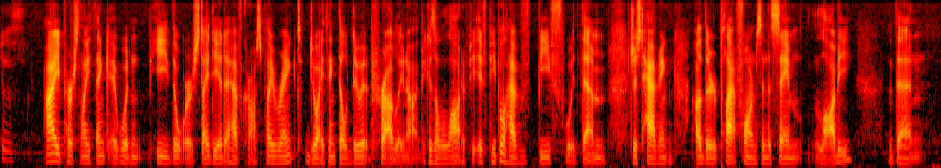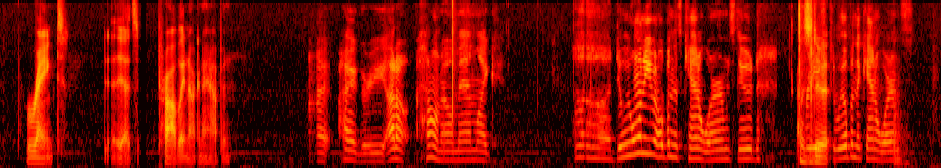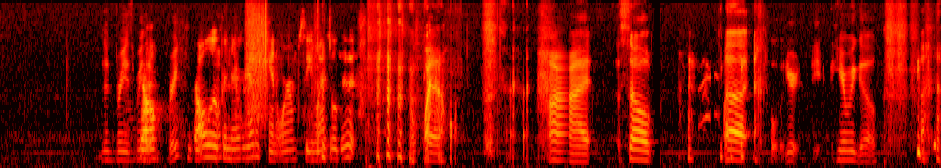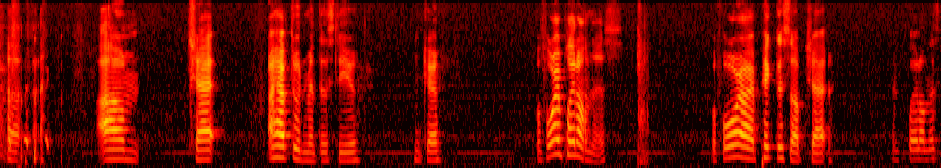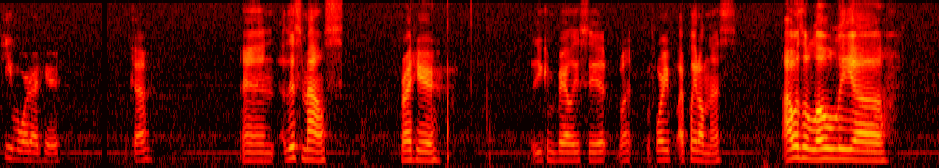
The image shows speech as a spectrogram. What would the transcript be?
just I personally think it wouldn't be the worst idea to have crossplay ranked. Do I think they'll do it? Probably not, because a lot of pe- if people have beef with them just having other platforms in the same lobby, then ranked, yeah, it's probably not going to happen. I I agree. I don't I don't know, man. Like, uh, do we want to even open this can of worms, dude? Let's Breeze, do it. Should we open the can of worms? Just breeze, breathe, No. it. breathe. Y'all open every other can of worms, so you might as well do it. Wow. All right. So, uh, you're here. We go. um, chat. I have to admit this to you. Okay. Before I played on this, before I picked this up, chat, and played on this keyboard right here. Okay. And this mouse, right here. You can barely see it, but before you, I played on this, I was a lowly uh,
